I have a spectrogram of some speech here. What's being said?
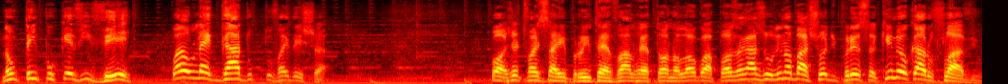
Não tem por que viver. Qual é o legado que tu vai deixar? Bom, a gente vai sair para o intervalo, retorna logo após. A gasolina baixou de preço aqui, meu caro Flávio.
